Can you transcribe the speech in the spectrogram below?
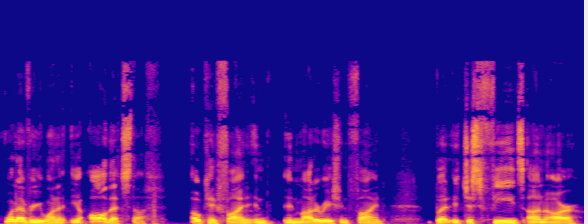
whatever you want to, you know, all that stuff. Okay, fine. In, in moderation, fine. But it just feeds on our,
